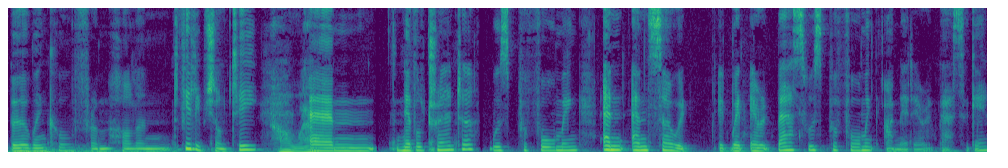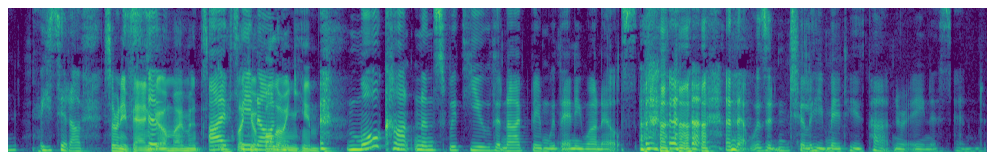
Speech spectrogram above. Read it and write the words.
Burwinkle from Holland, Philippe Genty, Oh, wow. um, Neville Tranter was performing, and, and so it, it went. Eric Bass was performing. I met Eric Bass again. He said, "I've So many fangirl moments. i It's like you're following him." more continents with you than I've been with anyone else." and that was until he met his partner Ines and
